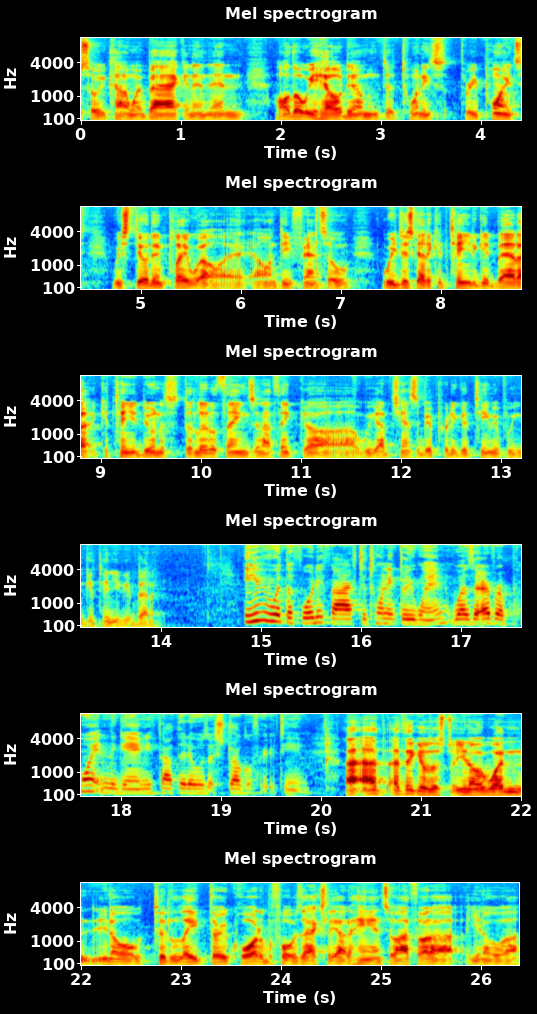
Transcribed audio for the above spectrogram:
so we kind of went back. And, and, and although we held them to 23 points, we still didn't play well uh, on defense. So we just got to continue to get better, continue doing this, the little things, and I think uh, we got a chance to be a pretty good team if we can continue to get better. Even with the 45 to 23 win, was there ever a point in the game you felt that it was a struggle for your team? I, I think it was, a, you know, it wasn't, you know, to the late third quarter before it was actually out of hand. So I thought, uh, you know, uh,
